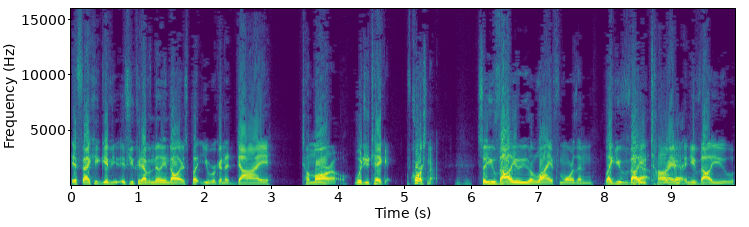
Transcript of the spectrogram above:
if I could give you if you could have a million dollars, but you were gonna die tomorrow, would you take it? Of course not. So you value your life more than like you value Yeah, time okay. and you value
